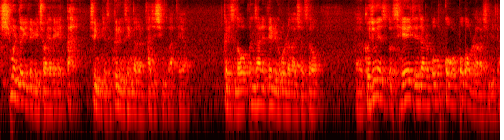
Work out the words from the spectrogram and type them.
힘을 너희들에게 줘야 되겠다. 주님께서 그런 생각을 가지신 것 같아요. 그래서 높은 산에 데리고 올라가셔서 어, 그 중에서도 세 제자를 뽑고, 뽑아 올라가십니다.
